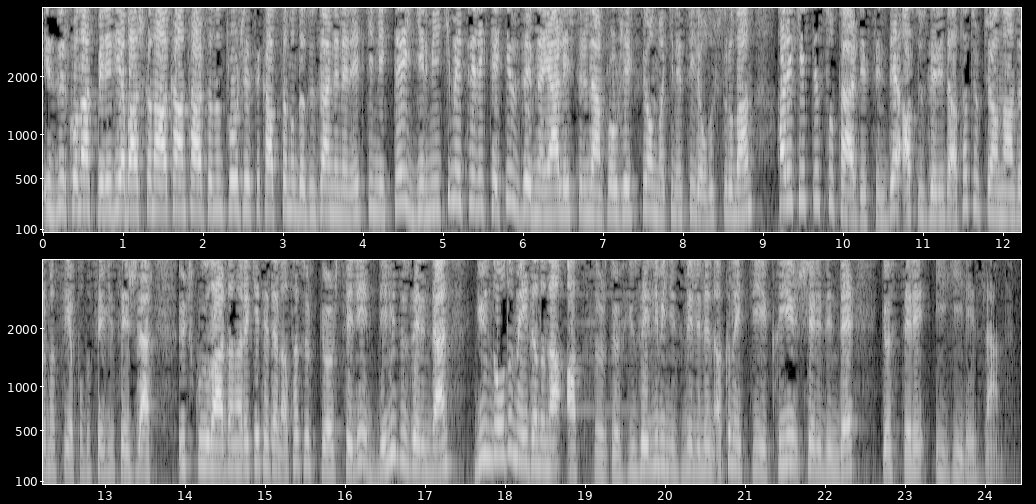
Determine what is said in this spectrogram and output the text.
İzmir Konak Belediye Başkanı Hakan Tartan'ın projesi kapsamında düzenlenen etkinlikte 22 metrelik tekne üzerine yerleştirilen projeksiyon makinesiyle oluşturulan hareketli su perdesinde at üzerinde Atatürk canlandırması yapıldı sevgili seyirciler. Üç kuyulardan hareket eden Atatürk görseli deniz üzerinden Gündoğdu Meydanı'na at sürdü. 150 bin İzmirlinin akın ettiği kıyı şeridinde gösteri ilgiyle izlendi.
